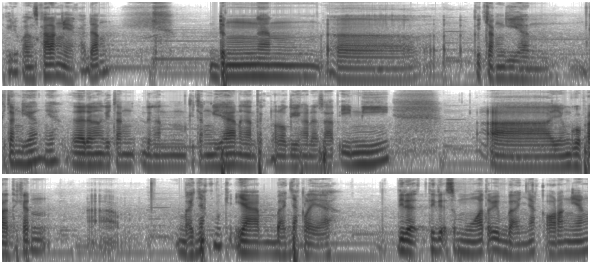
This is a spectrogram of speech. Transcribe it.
kehidupan sekarang ya kadang dengan uh, kecanggihan kecanggihan ya dengan kecang dengan kecanggihan dengan teknologi yang ada saat ini uh, yang gue perhatikan uh, banyak mungkin ya banyak lah ya. Tidak tidak semua tapi banyak orang yang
